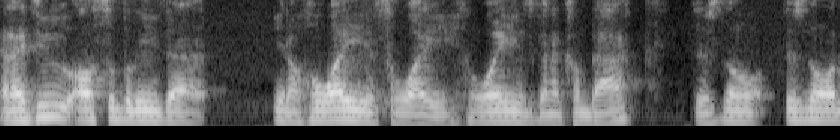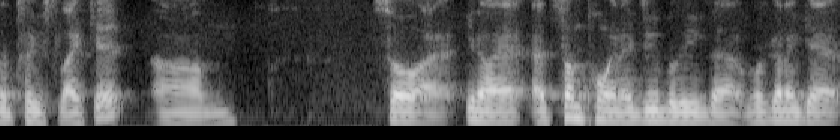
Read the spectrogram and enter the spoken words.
and I do also believe that, you know, Hawaii is Hawaii. Hawaii is going to come back. There's no there's no other place like it. Um, so I, you know, at, some point, I do believe that we're going to get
